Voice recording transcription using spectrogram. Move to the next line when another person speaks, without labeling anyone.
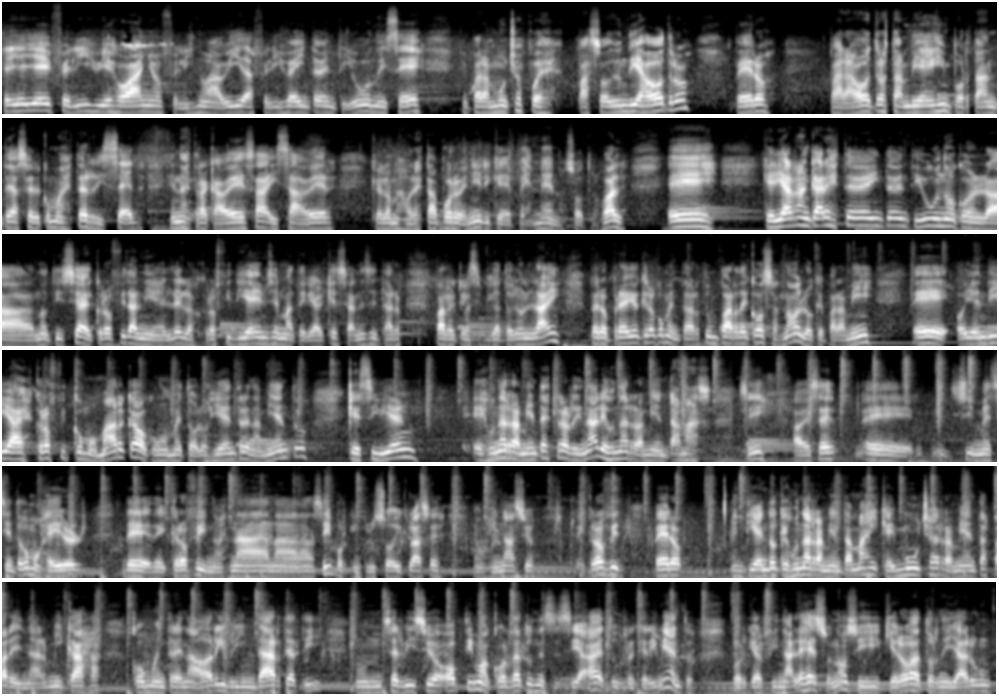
Hey, feliz viejo año, feliz nueva vida, feliz 2021 y sé que para muchos pues pasó de un día a otro, pero para otros también es importante hacer como este reset en nuestra cabeza y saber que lo mejor está por venir y que depende de nosotros, ¿vale? Eh, Quería arrancar este 2021 con la noticia de CrossFit a nivel de los CrossFit Games y el material que se va a necesitar para el clasificatorio online, pero previo quiero comentarte un par de cosas, ¿no? Lo que para mí eh, hoy en día es CrossFit como marca o como metodología de entrenamiento, que si bien es una herramienta extraordinaria, es una herramienta más. ¿sí? A veces eh, me siento como hater de, de, CrossFit, no es nada, nada así, porque incluso doy clases en un gimnasio de CrossFit, pero entiendo que es una herramienta más y que hay muchas herramientas para llenar mi caja como entrenador y brindarte a ti un servicio óptimo acorde a tus necesidades, tus requerimientos, porque al final es eso, ¿no? Si quiero atornillar un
